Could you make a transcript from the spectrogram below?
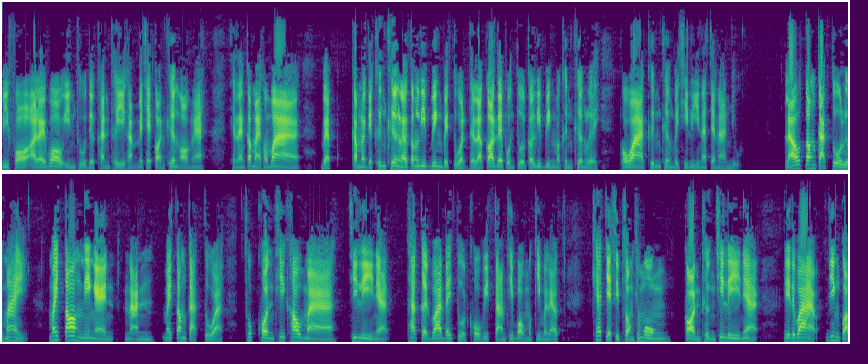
before arrival into the country ครับ ไม่ใช่ก่อนเครื่องออกนะ ฉะนั้นก็หมายความว่าแบบ กำลังจะขึ้นเครื่องแล้วต้องรีบวิ่งไปตรวจแต่แล้วก็ได้ผลตรวจก็รีบวิ่งมาขึ้นเครื่องเลย เพราะว่าขึ้นเครื่องไปชิลีน่าจะนานอยู่ แล้วต้องกักตัวหรือไม่ ไม่ต้องนี่ไงนันไม่ต้องกักตัว ทุกคนที่เข้ามาชิลีเนี่ย ถ้าเกิดว่าได้ตรวจโควิด ตามที่บอกเมื่อกี้มาแล้ว แค่ 72 ชั่วโมงก่อนถึงชิลีเนี่ยเรียกได้ว่ายิ่งกว่า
